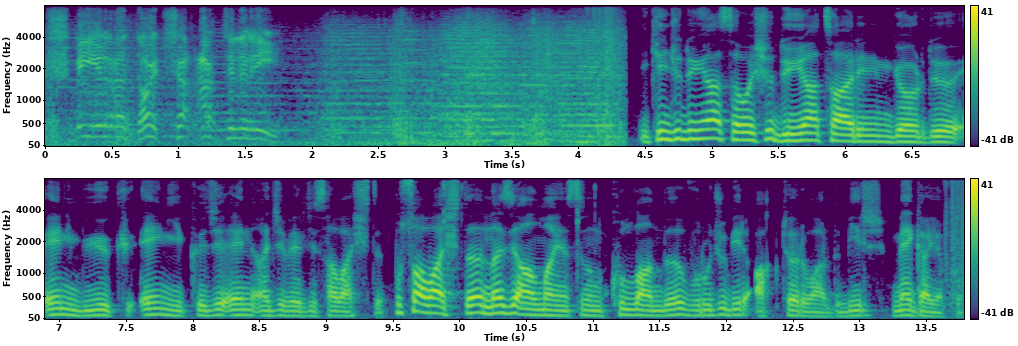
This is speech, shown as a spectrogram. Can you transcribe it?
schwere deutsche Artillerie. İkinci Dünya Savaşı dünya tarihinin gördüğü en büyük, en yıkıcı, en acı verici savaştı. Bu savaşta Nazi Almanyası'nın kullandığı vurucu bir aktör vardı, bir mega yapı.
